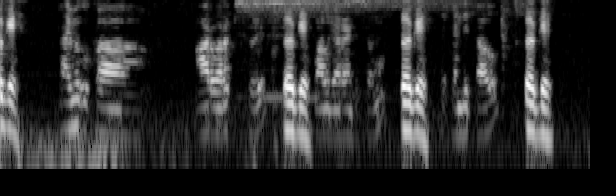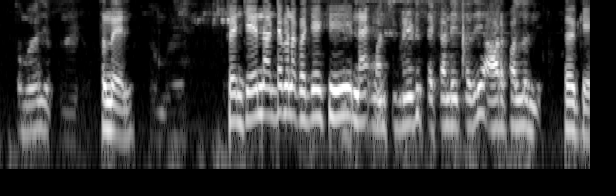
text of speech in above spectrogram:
ఓకే. ఒక ఆరు వరకు ఓకే. పాలు గ్యారంటీ ఇస్తాము ఓకే. సెకండ్ తావు ఓకే. తొంభై వేలు చెప్తున్నాడు. వేలు. ఫ్రెండ్స్ ఏంటంటే మనకు వచ్చేసి మంచి బ్రీడ్ సెకండ్ అవుతుంది ఆరు పళ్ళు ఉంది. ఓకే.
